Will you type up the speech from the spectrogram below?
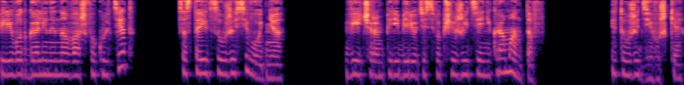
Перевод Галины на ваш факультет состоится уже сегодня. Вечером переберетесь в общежитие некромантов. Это уже девушки.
